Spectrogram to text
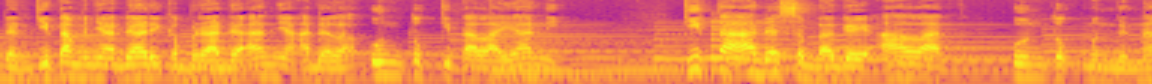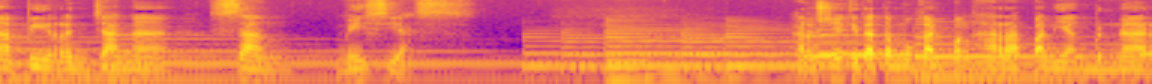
dan kita menyadari keberadaannya adalah untuk kita layani. Kita ada sebagai alat untuk menggenapi rencana Sang Mesias. Harusnya kita temukan pengharapan yang benar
